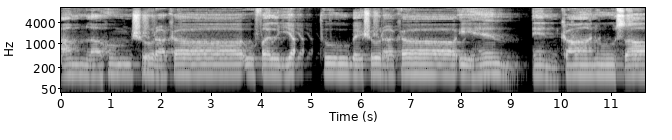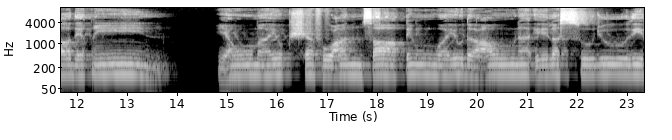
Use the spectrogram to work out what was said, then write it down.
أم لهم شركاء فليأتوا بشركائهم إن كانوا صادقين يوم يكشف عن ساق ويدعون إلى السجود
